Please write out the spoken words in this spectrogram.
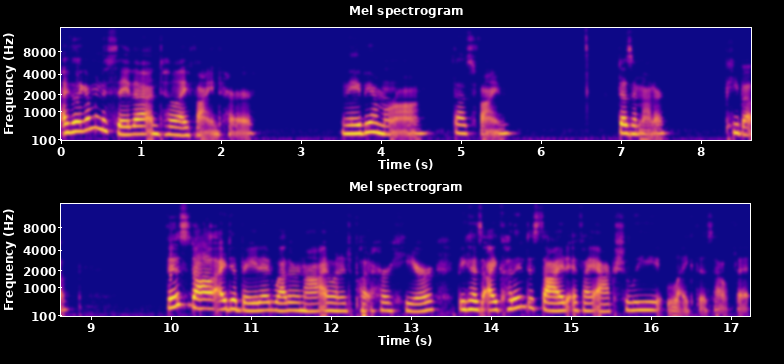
I feel like I'm gonna say that until I find her. Maybe I'm wrong. That's fine. Doesn't matter. Peebo. This doll, I debated whether or not I wanted to put her here because I couldn't decide if I actually like this outfit.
